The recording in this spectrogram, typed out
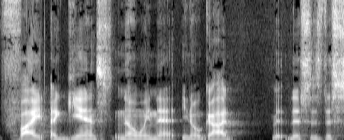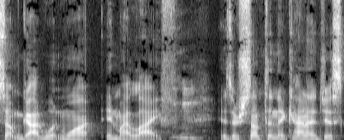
fight against knowing that you know God this is this is something God wouldn't want in my life. Mm-hmm. Is there something that kind of just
